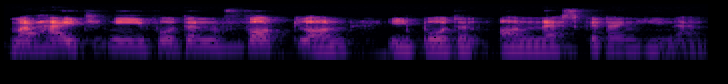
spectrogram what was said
mae rhaid i ni fod yn fodlon i bod yn onest gyda'n hunain.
